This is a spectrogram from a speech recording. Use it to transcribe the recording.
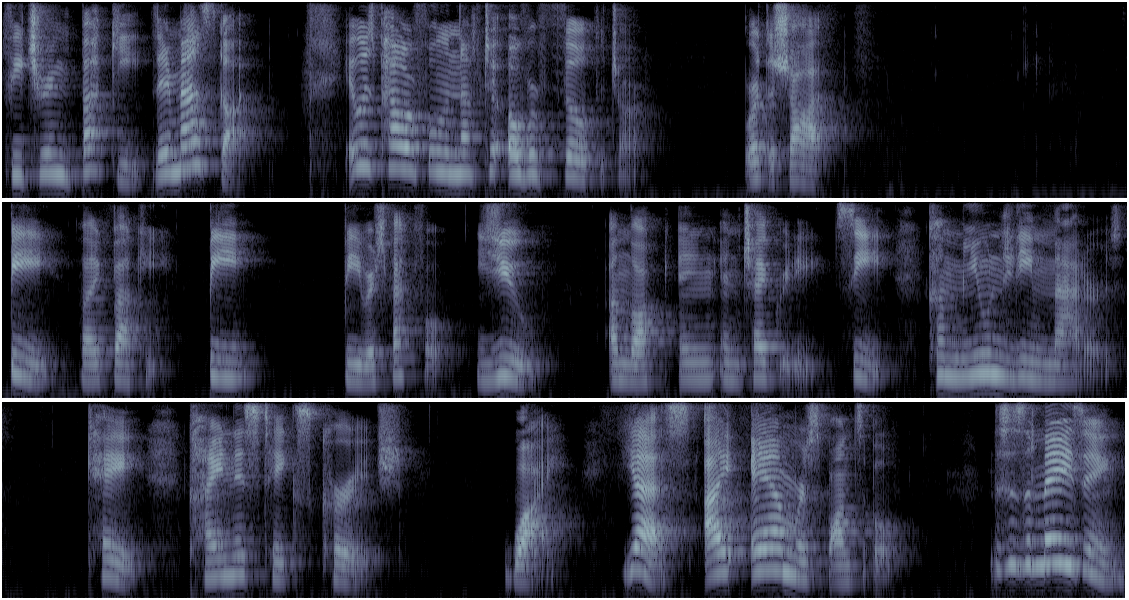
featuring Bucky, their mascot. It was powerful enough to overfill the jar. Worth a shot. Be like Bucky. Be, be respectful. You, unlocking integrity. C, community matters. K, kindness takes courage. Y, yes, I am responsible. This is amazing,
